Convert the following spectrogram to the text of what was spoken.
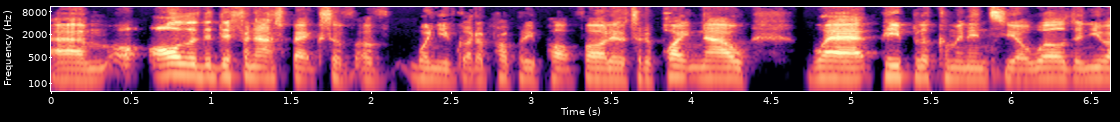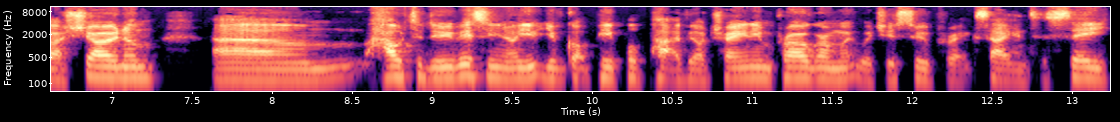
um, all of the different aspects of, of when you've got a property portfolio to the point now where people are coming into your world and you are showing them um, how to do this. You know, you, have got people part of your training program, which is super exciting to see.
